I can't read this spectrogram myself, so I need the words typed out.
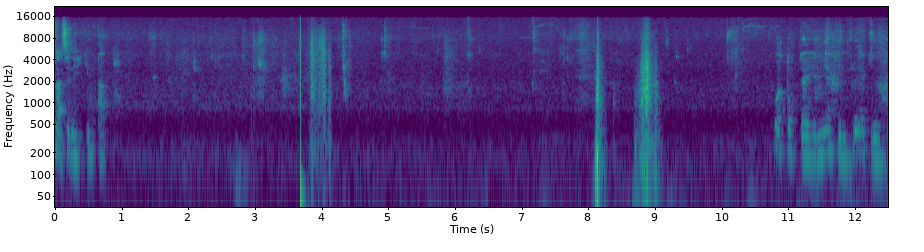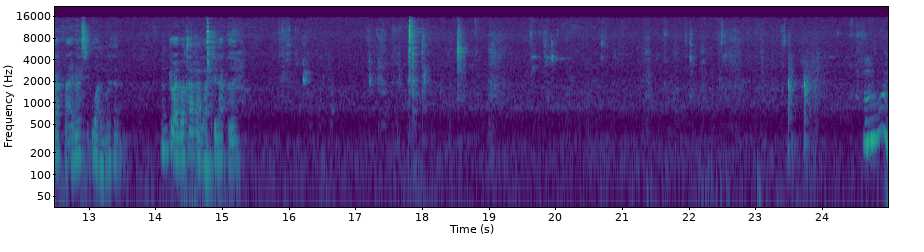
จัดสินี่กินตับพวกตกใจเห็นเนี่ยกินเพื่อจะกินคาดหลายมันสิอ้วนว่าสันมันจอยว่าท่านหลับที่รักเลยอืม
